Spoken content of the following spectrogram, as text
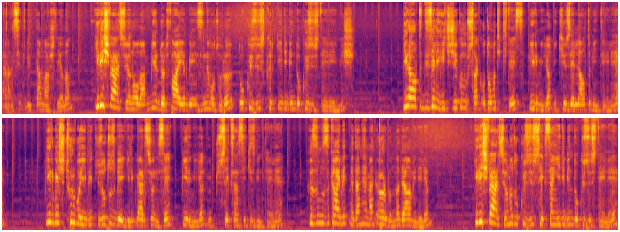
Hemen Street'ten başlayalım. Giriş versiyonu olan 1.4 Fire benzinli motoru 947.900 TL'ymiş. 1.6 dizele geçecek olursak otomatik vites 1 milyon 256 bin TL. 1.5 turbo hibrit 130 beygirlik versiyon ise 1 milyon 388 bin TL. Hızımızı kaybetmeden hemen Urban'la devam edelim. Giriş versiyonu 987.900 TL.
